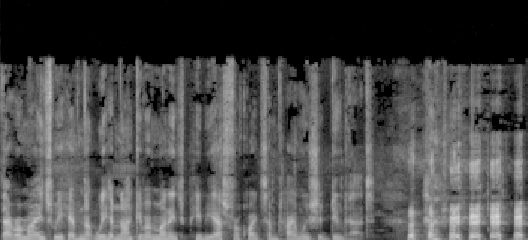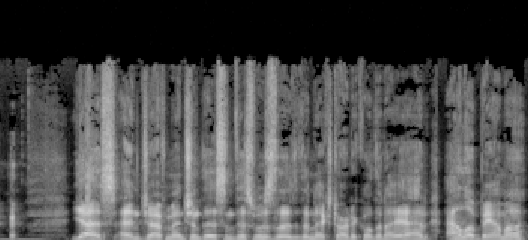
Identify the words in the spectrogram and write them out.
That reminds me, we have not we have not given money to PBS for quite some time. We should do that. yes, and Jeff mentioned this, and this was the, the next article that I had. Hmm. Alabama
